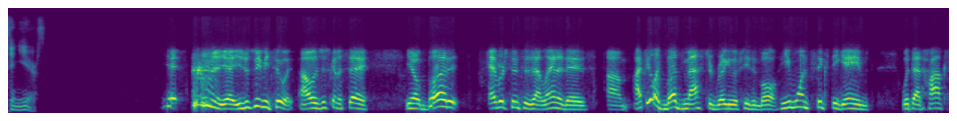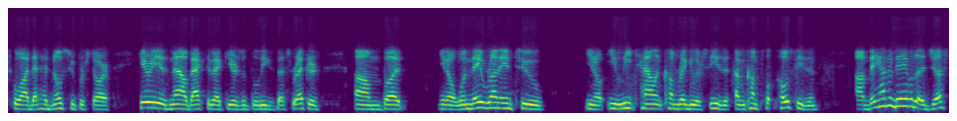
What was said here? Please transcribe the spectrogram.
10 years? Yeah, yeah, you just beat me to it. I was just gonna say, you know, Bud ever since his Atlanta days, um, I feel like Bud's mastered regular season ball. He won 60 games with that Hawk squad that had no superstar. Here he is now, back-to-back years with the league's best record. Um, but you know, when they run into you know elite talent come regular season, um, come postseason, um, they haven't been able to adjust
